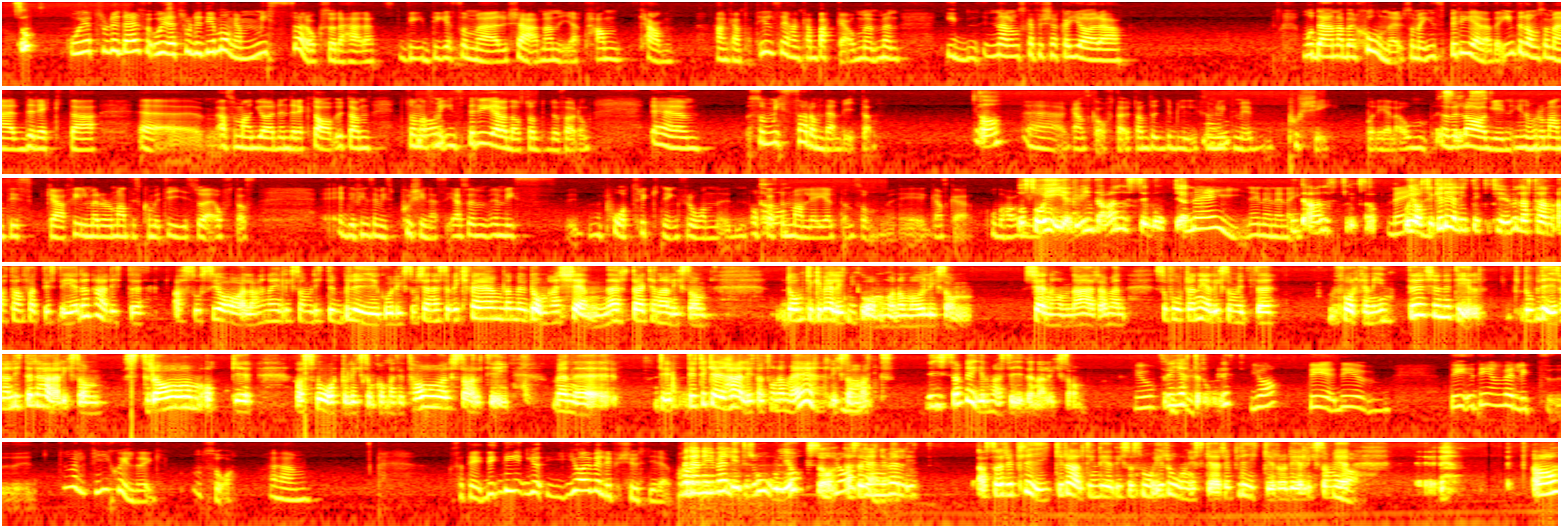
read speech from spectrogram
så. Och jag tror det är därför, och jag tror det är det många missar också det här att det är det som är kärnan i att han kan, han kan ta till sig, han kan backa. Men, men i, när de ska försöka göra moderna versioner som är inspirerade, inte de som är direkta, eh, alltså man gör den direkt av, utan sådana Ja. som är inspirerade av Stolthet och fördom. Eh, så missar de den biten. Ja. Eh, ganska ofta utan det, det blir liksom Mm. lite mer pushy på det hela. Och Precis. överlag in, inom romantiska filmer och romantisk komedi så är oftast eh, det finns en viss pushiness, alltså en, en viss påtryckning från oftast Ja. den manliga hjälten som är ganska obehaglig. Och så är det ju inte alls i boken. Nej, nej, nej, nej. Inte alls liksom. Nej. Och jag tycker det är lite kul att han, att han faktiskt är den här lite asociala. Han är liksom lite blyg och liksom känner sig bekväm med dem han känner. Där kan han liksom... De tycker väldigt mycket om honom och liksom känner honom nära. Men så fort han är liksom lite folk han inte känner till, då blir han lite det här liksom stram och eh, har svårt att liksom komma till tals och allting. Men eh, det, det tycker jag är härligt att hon har med, liksom Ja. att visa bägge de här sidorna liksom. Jo, Så det är precis. jätteroligt. Ja, det, det, det, det är en väldigt, en väldigt fin skildring. Så. Ehm, så det, det, det, jag, är väldigt förtjust i det. Men den är ju väldigt rolig också. Ja, alltså den är väldigt... Alltså repliker och allting, det är liksom små ironiska repliker och det liksom är... Ja, Ja,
